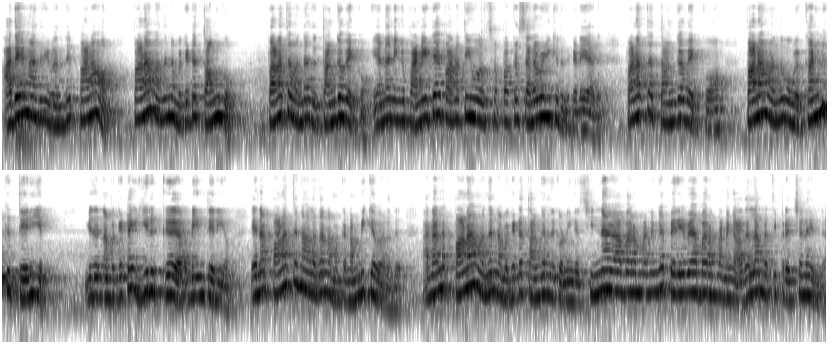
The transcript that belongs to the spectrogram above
அதே மாதிரி வந்து பணம். பணம் வந்து நம்மக்கிட்ட தங்கும். பணத்தை வந்து அது தங்க வைக்கும். ஏன்னா நீங்கள் பண்ணிட்டே பணத்தையும் ஒரு ச- பக்கம் செலவழிக்கிறது கிடையாது. பணத்தை தங்க வைக்கும். பணம் வந்து உங்கள் கண்ணுக்கு தெரியும். இது நம்மக்கிட்ட இருக்குது அப்படின்னு தெரியும். ஏன்னா பணத்தினால தான் நமக்கு நம்பிக்கை வருது. அதனால் பணம் வந்து நம்மக்கிட்ட தங்குறதுக்கு நீங்கள் சின்ன வியாபாரம் பண்ணுங்கள் பெரிய வியாபாரம் பண்ணுங்கள் அதெல்லாம் பற்றி பிரச்சனை இல்லை.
